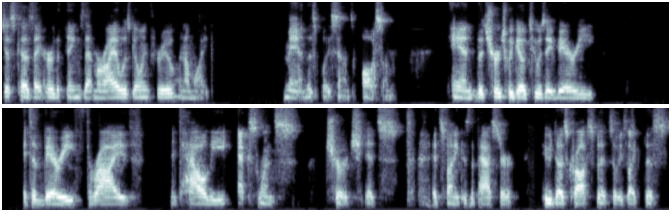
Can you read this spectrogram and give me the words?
just because I heard the things that Mariah was going through, and I'm like, man, this place sounds awesome. And the church we go to is a very it's a very thrive mentality excellence church it's it's funny because the pastor who does crossfit so he's like this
